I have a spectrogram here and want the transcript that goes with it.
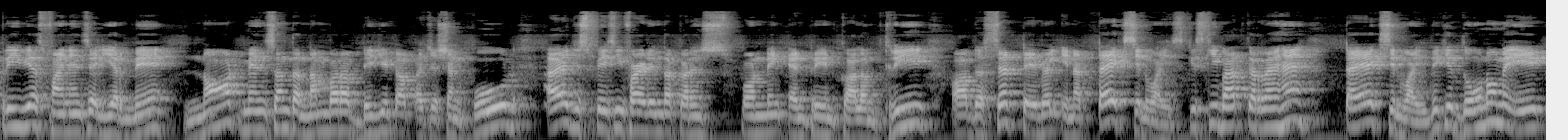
previous financial year में not mention the number of digit of HSN code as specified in the corresponding entry in column three of the said table in a tax invoice किसकी बात कर रहे हैं? Tax invoice. देखिए दोनों में एक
